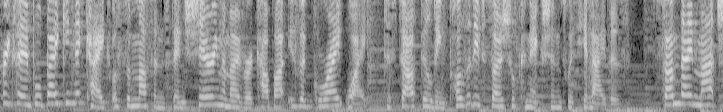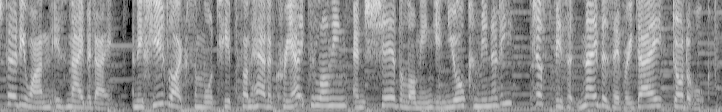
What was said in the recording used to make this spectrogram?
For example, baking a cake or some muffins, then sharing them over a cuppa is a great way to start building positive social connections with your neighbours. Sunday, March 31 is Neighbour Day, and if you'd like some more tips on how to create belonging and share belonging in your community, just visit neighbourseveryday.org.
